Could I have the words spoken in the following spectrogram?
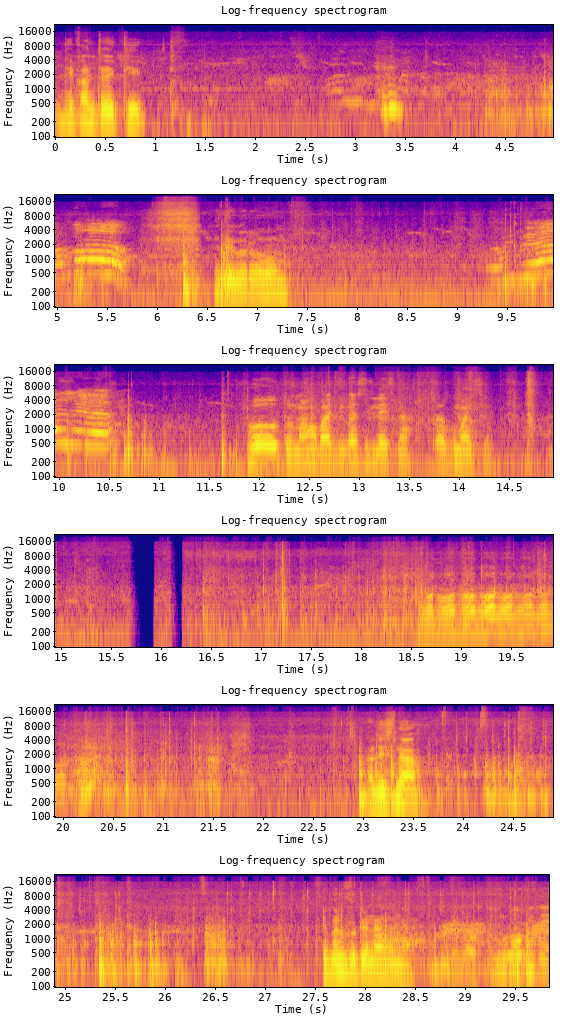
দেখুন তো गरम हो তোর মা বাড়ি দিবা সিলাইছ না তোরা ঘুমাইছো হর হর হর হর হর হর হর আদিস না এখন ফুটে না কেন ও বিজে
